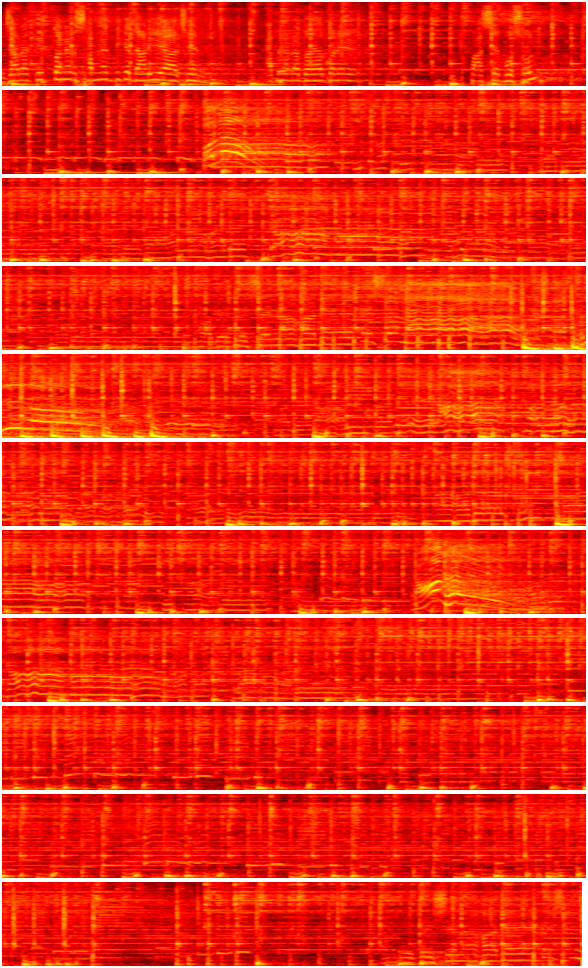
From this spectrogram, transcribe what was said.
যারা কীর্তনের সামনের দিকে দাঁড়িয়ে আছেন আপনারা দয়া করে পাশে বসুন। Krishna কৃষ্ণ হরে কৃষ্ণ।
